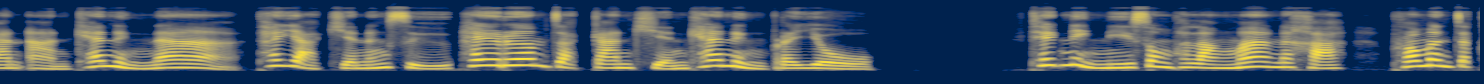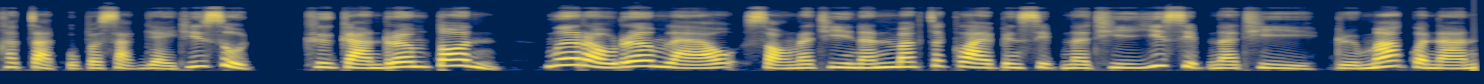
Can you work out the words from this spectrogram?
การอ่านแค่หนึ่งหน้า ถ้าอยากเขียนหนังสือให้เริ่มจากการเขียนแค่หนึ่งประโยค เทคนิคนี้ทรงพลังมากนะคะ เพราะมันจะขจัดอุปสรรคใหญ่ที่สุด คือการเริ่มต้น เมื่อเราเริ่มแล้ว 2 นาทีนั้นมักจะกลายเป็น 10 นาที 20 นาที หรือมากกว่านั้น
